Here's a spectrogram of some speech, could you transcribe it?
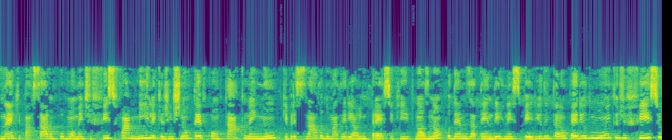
né, que passaram por momentos difíceis, família que a gente não teve contato nenhum, que precisava do material material impresso que nós não pudemos atender nesse período, então é um período muito difícil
